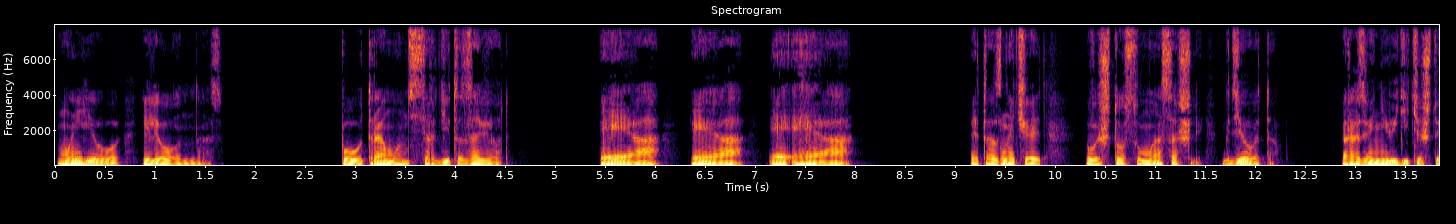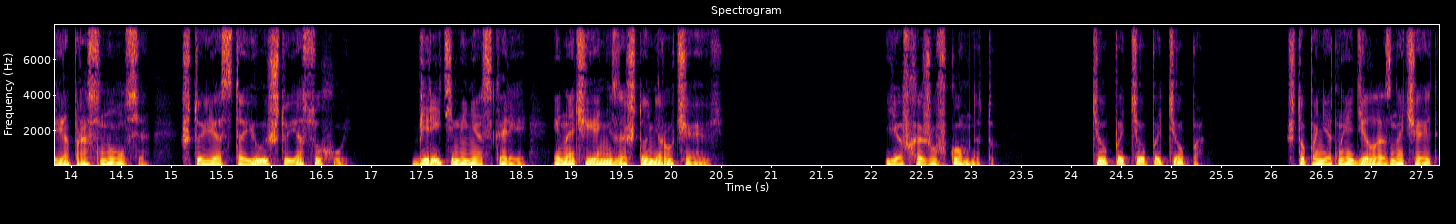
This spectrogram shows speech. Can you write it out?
Мы его или он нас. По утрам он сердито зовет. «Э-а! Э-а! Э-э-а!» Это означает «Вы что, с ума сошли? Где вы там? Разве не видите, что я проснулся, что я стою и что я сухой? Берите меня скорее, иначе я ни за что не ручаюсь». Я вхожу в комнату. «Тёпа, Тёпа, Тёпа», что, понятное дело, означает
